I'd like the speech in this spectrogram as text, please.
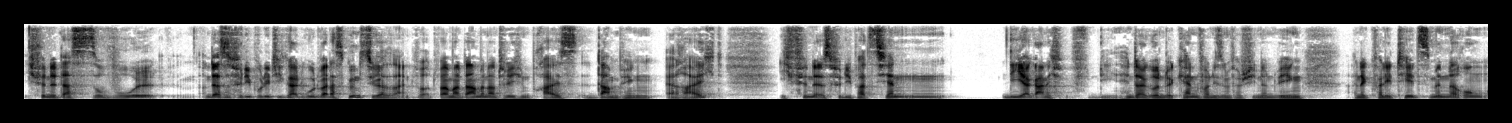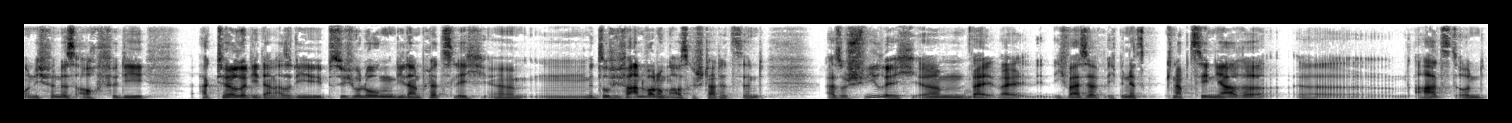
ich finde das sowohl, und das ist für die Politik halt gut, weil das günstiger sein wird, weil man damit natürlich ein Preisdumping erreicht. Ich finde es für die Patienten, die ja gar nicht die Hintergründe kennen von diesen verschiedenen Wegen, eine Qualitätsminderung. Und ich finde es auch für die Akteure, die dann, also die Psychologen, die dann plötzlich ähm, mit so viel Verantwortung ausgestattet sind. Also schwierig, ähm, weil, weil ich weiß ja, ich bin jetzt knapp zehn Jahre äh, Arzt und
